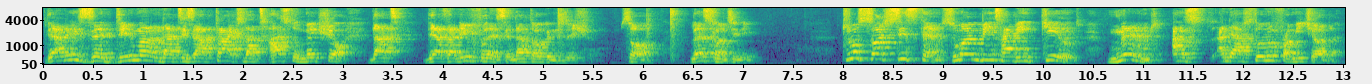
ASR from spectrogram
there is a demon that is attached that has to make sure that there's an influence in that organization. So let's continue. Through such systems, human beings have been killed, maimed, and, and they have stolen from each other.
